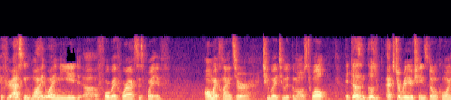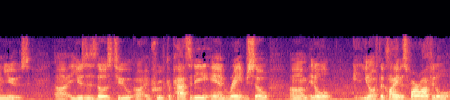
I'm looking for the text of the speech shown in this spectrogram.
if you're asking why do I need uh, a 4x4 access point if all my clients are 2x2 at the most? Well, it doesn't. Those extra radio chains don't go unused. Uh, it uses those to uh, improve capacity and range. So um, it'll, you know, if the client is far off, it'll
